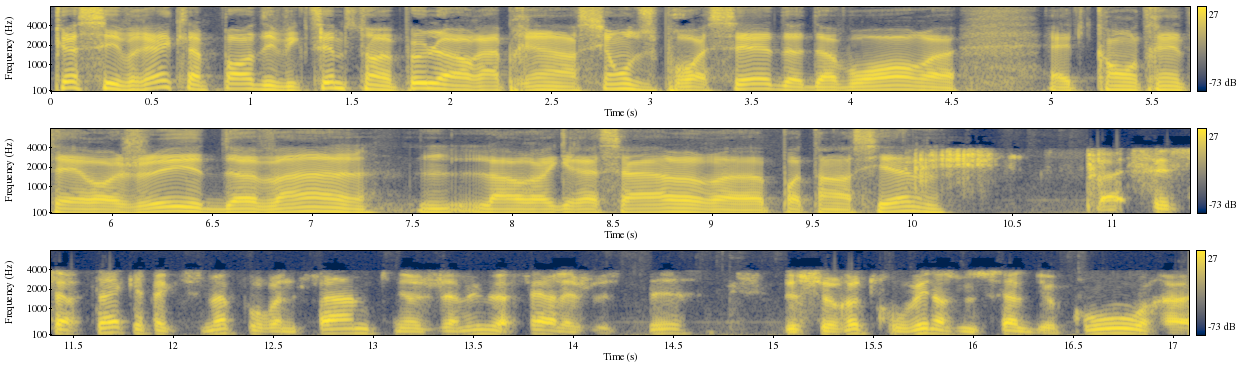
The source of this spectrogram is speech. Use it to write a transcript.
que c'est vrai que la plupart des victimes, c'est un peu leur appréhension du procès de devoir euh, être contre-interrogés devant leur agresseur potentiel? Ben, c'est certain qu'effectivement, pour une femme qui n'a jamais eu affaire à la justice, de se retrouver dans une salle de cours euh,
